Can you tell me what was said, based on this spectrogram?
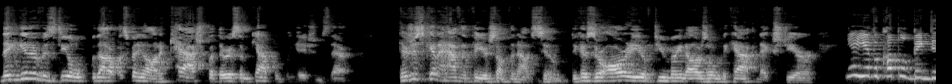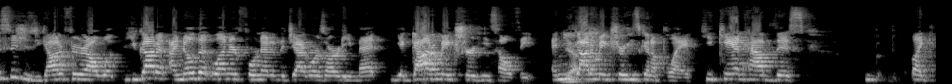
They can get out of his deal without spending a lot of cash, but there is some cap implications there. They're just going to have to figure something out soon because they're already a few million dollars over the cap next year. Yeah, you have a couple big decisions. You got to figure out what you got to. I know that Leonard Fournette and the Jaguars already met. You got to make sure he's healthy, and you Yes. got to make sure he's going to play. He can't have this like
